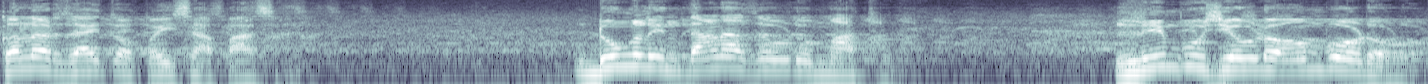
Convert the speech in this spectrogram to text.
કલર જાય તો પૈસા પાછા. ડુંગળી દાણા જેવડું માથું. લીંબુ જેવડો અંબોડો.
